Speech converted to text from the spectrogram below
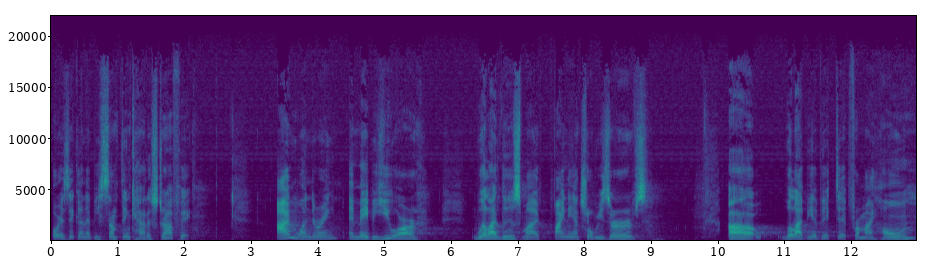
or is it going to be something catastrophic? I'm wondering, and maybe you are, Will I lose my financial reserves? Uh, will I be evicted from my home?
